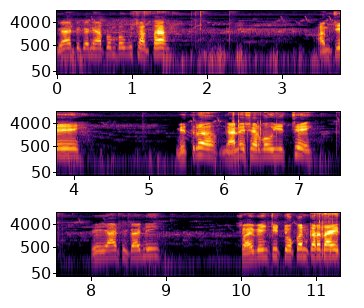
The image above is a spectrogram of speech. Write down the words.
या ठिकाणी आपण बघू शकता आमचे मित्र ज्ञानेश्वर भाऊ इच्छे हे या ठिकाणी सोयाबीनची टोकन करत आहेत.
